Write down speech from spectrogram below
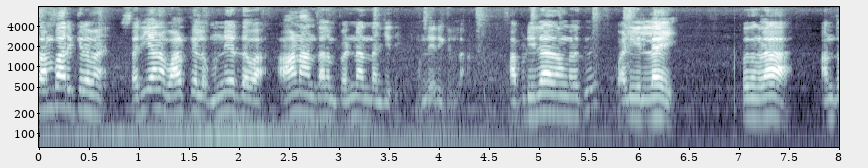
சம்பாதிக்கிறவன் சரியான வாழ்க்கையில் முன்னேறுதவா? ஆணாக இருந்தாலும் பெண்ணாக இருந்தாலும் சரி முன்னேறிக்கலாம். அப்படி இல்லாதவங்களுக்கு வழி இல்லை. புரியுதுங்களா? அந்த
